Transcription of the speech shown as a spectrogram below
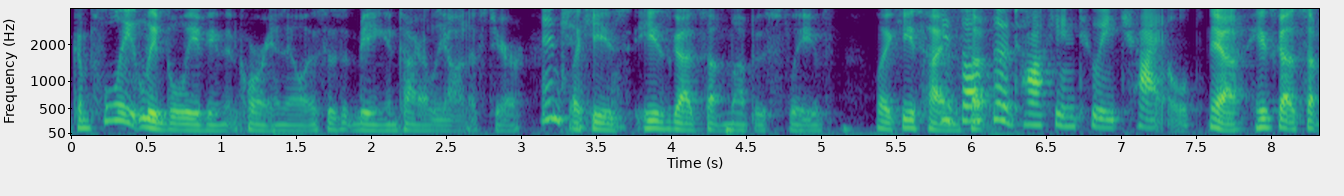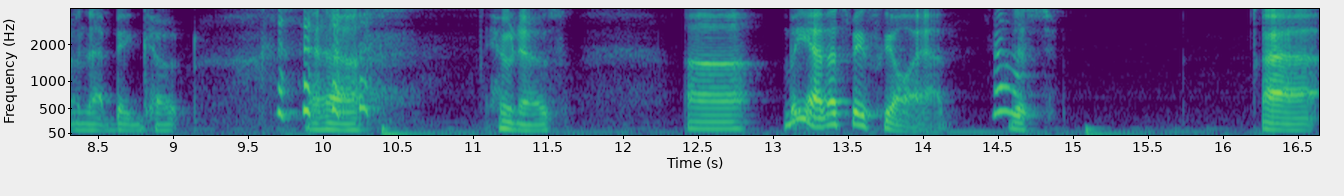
completely believing that Coriolanus isn't being entirely honest here. Interesting. Like he's he's got something up his sleeve. Like he's hiding. He's also talking to a child. yeah, he's got something in that big coat. uh, who knows? Uh, but yeah, that's basically all I had. Oh. Just uh,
